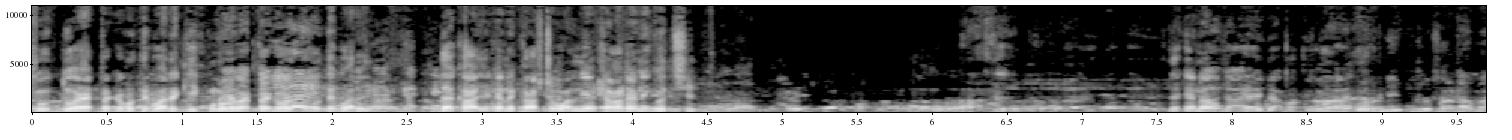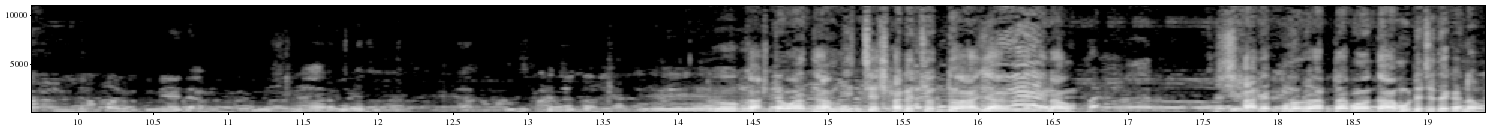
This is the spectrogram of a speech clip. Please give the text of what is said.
চোদ্দ হাজার টাকা হতে পারে কি পনেরো হাজার টাকা হয়তো হতে পারে। দেখা এখানে কাস্টমার নিয়ে টানাটানি করছে। দেখে নাও। তো। কাস্টমার দাম দিচ্ছে সাড়ে চোদ্দ হাজার দেখে নাও। সাড়ে পনেরো হাজার টাকা দাম উঠেছে দেখে নাও।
